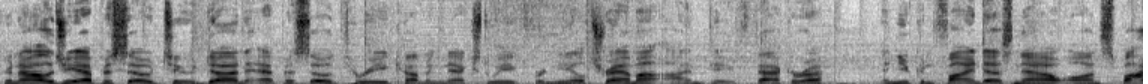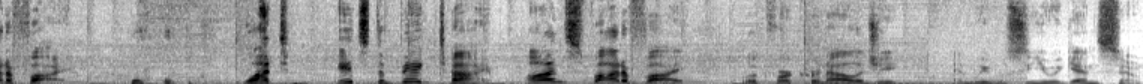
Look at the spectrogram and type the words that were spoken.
Chronology episode 2 done, episode 3 coming next week for Neil Trama. I'm Dave Thakara, and you can find us now on Spotify. what? It's the big time on Spotify. Look for Chronology, and we will see you again soon.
